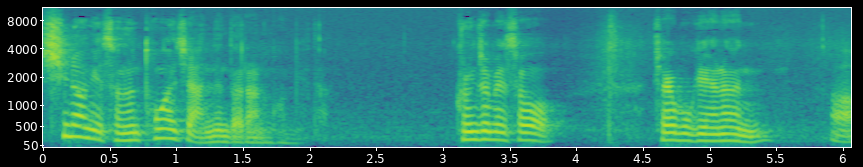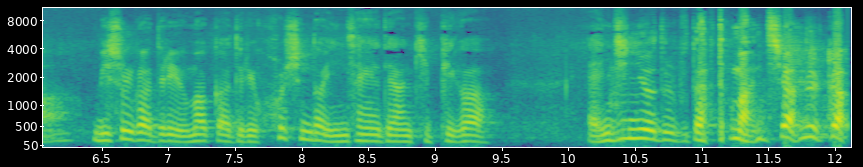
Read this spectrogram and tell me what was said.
신앙에서는 통하지 않는다라는 겁니다. 그런 점에서 제가 보기에는 아, 미술가들이 음악가들이 훨씬 더 인생에 대한 깊이가 엔지니어들보다 더 많지 않을까.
